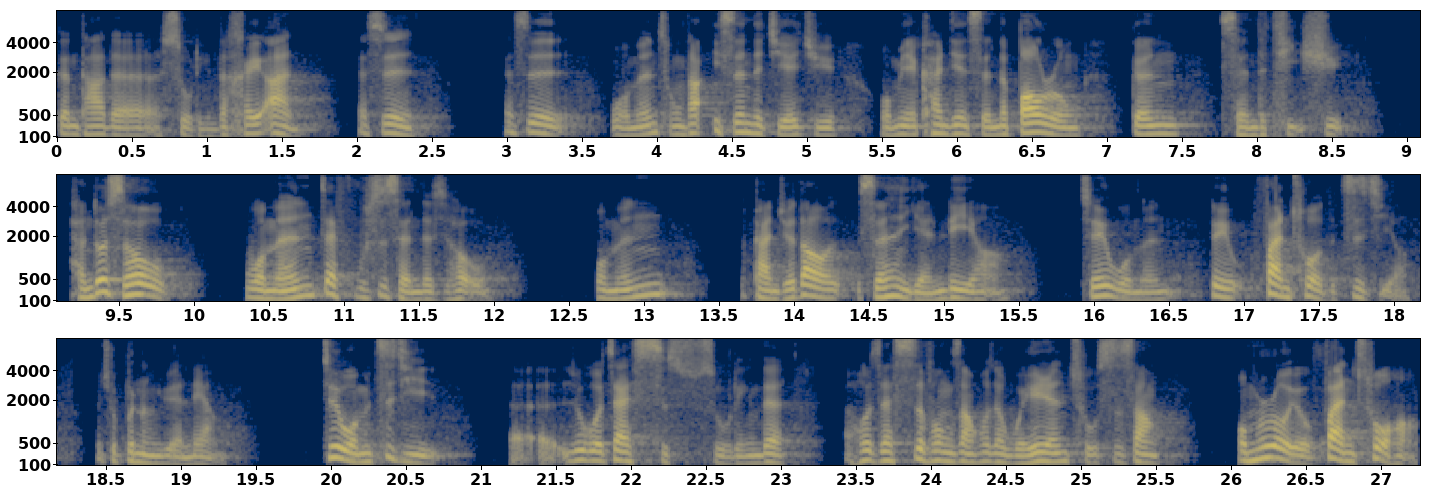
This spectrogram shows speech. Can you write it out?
跟他的属灵的黑暗，但是，但是我们从他一生的结局，我们也看见神的包容跟神的体恤。很多时候我们在服侍神的时候，我们感觉到神很严厉啊。所以我们对犯错的自己啊，就不能原谅。就是我们自己，呃，如果在属属灵的，或者在侍奉上，或者为人处事上，我们若有犯错哈，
